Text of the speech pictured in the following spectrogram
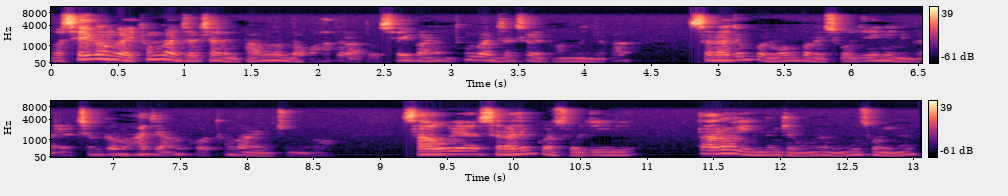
어, 세관과의 통관 절차는 밟는다고 하더라도 세관은 통관 절차를 밟는 자가 선화증권 원본의 소지인인가를 점검하지 않고 통관하기 주므로 사후에 선화증권 소지인이 따로 있는 경우는 운송인은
